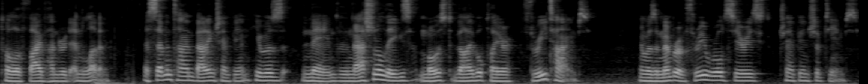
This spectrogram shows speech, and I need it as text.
total of 511. A seven time batting champion, he was named the National League's most valuable player three times and was a member of three World Series championship teams.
